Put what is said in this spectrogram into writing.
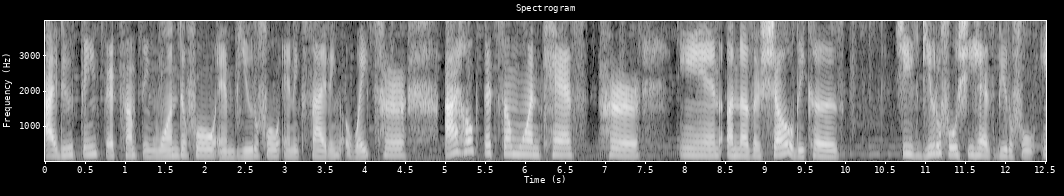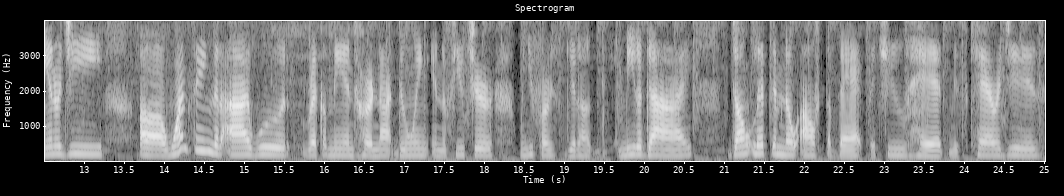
I do think that something wonderful and beautiful and exciting awaits her. I hope that someone casts her in another show because she's beautiful. She has beautiful energy. Uh, one thing that I would recommend her not doing in the future when you first get a meet a guy, don't let them know off the bat that you've had miscarriages.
